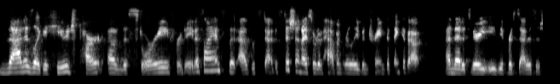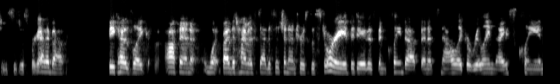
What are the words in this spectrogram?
that is like a huge part of the story for data science that as a statistician i sort of haven't really been trained to think about and that it's very easy for statisticians to just forget about. Because like often what by the time a statistician enters the story the data's been cleaned up and it's now like a really nice clean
